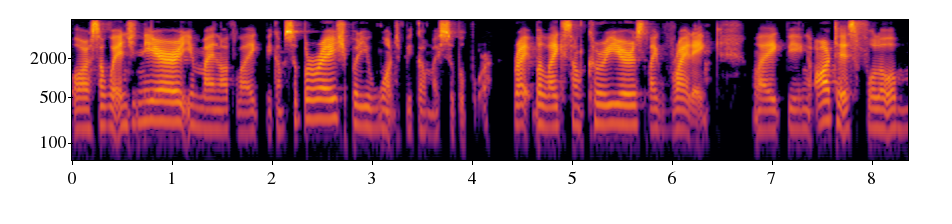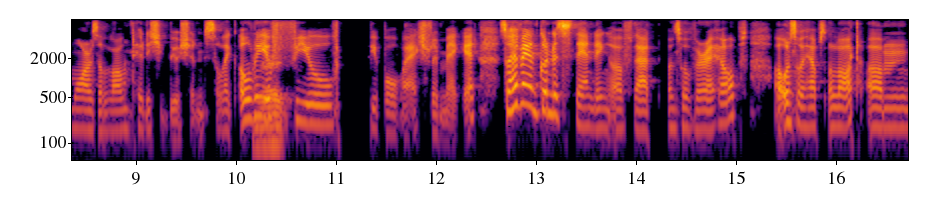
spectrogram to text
or software engineer, you might not like become super rich, but you want to become like super poor, right? But like some careers like writing, like being artist, follow more of the long tail distribution. So like only a few people will actually make it. So having a good understanding of that also very helps. Uh, also helps a lot. Um,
